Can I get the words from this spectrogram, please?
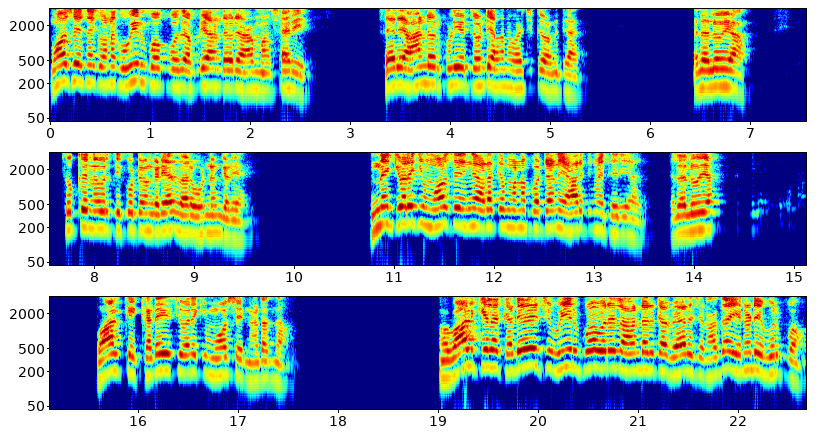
மோசை இன்னைக்கு உனக்கு உயிர் போக போகுது? அப்படியே ஆண்டவர் ஆமாம் சரி. சரி ஆண்டவர் குழியை தோண்டி அவனை வச்சுட்டு வந்துட்டார். இல்லை லூயா துக்க நிவர்த்தி கூட்டம் கிடையாது வேற ஒன்றும் கிடையாது. இன்னைக்கு வரைக்கும் மோசம் எங்க அடக்கம் பண்ணப்பட்டான்னு யாருக்குமே தெரியாது. இல்லை லூயா வாழ்க்கை கடைசி வரைக்கும் மோசை நடந்தான். வாழ்க்கையில் வாழ்க்கையில கடைசி உயிர் போவரையில் ஆண்டருக்கா வேலை செய்யணும். அதான் என்னுடைய விருப்பம்.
